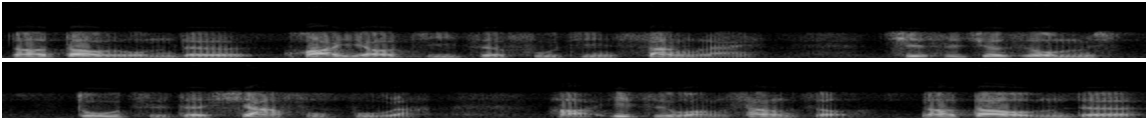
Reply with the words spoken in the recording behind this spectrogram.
然后到我们的胯腰肌这附近上来，其实就是我们。肚子的下腹部啦，好，一直往上走，然后到我们的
